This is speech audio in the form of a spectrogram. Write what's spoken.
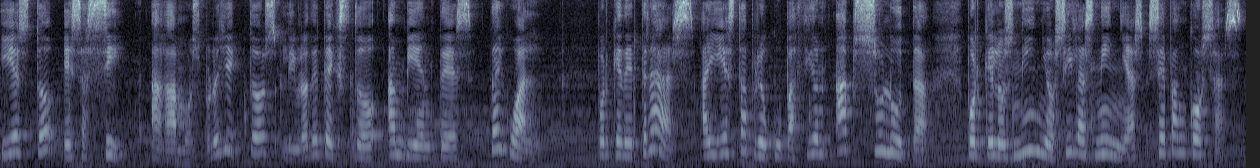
Y esto es así hagamos proyectos, libro de texto, ambientes, da igual, porque detrás hay esta preocupación absoluta porque los niños y las niñas sepan cosas.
